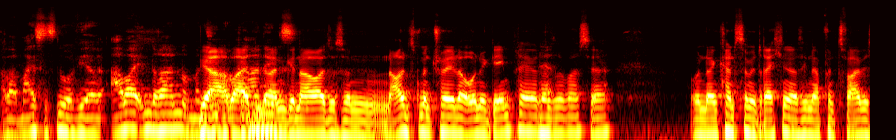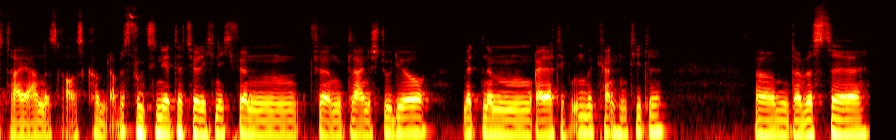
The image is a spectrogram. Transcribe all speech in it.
aber meistens nur, wir arbeiten dran und man Wir arbeiten dran, genau. Also so ein Announcement-Trailer ohne Gameplay oder ja. sowas, ja. Und dann kannst du damit rechnen, dass innerhalb von zwei bis drei Jahren das rauskommt. Aber das funktioniert natürlich nicht für ein, für ein kleines Studio mit einem relativ unbekannten Titel. Ähm, da wirst du,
